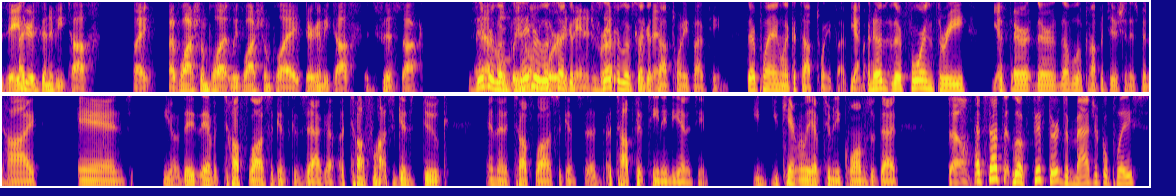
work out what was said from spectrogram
xavier is going to be tough like i've watched them play we've watched them play they're going to be tough it's going to suck xavier, uh, look, xavier looks like a xavier looks like a top 25 team they're playing like a top 25 team yeah. i know that they're four and three yeah. but their their level of competition has been high and you know, they, they have a tough loss against Gonzaga, a tough loss against Duke, and then a tough loss against a, a top 15 Indiana team. You, you can't really have too many qualms with that. So that's not the, look, fifth third's a magical place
